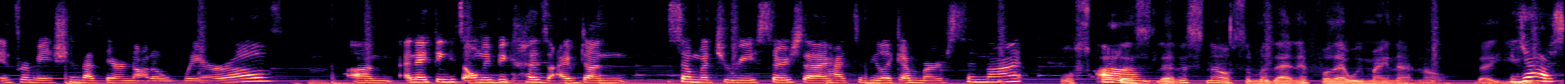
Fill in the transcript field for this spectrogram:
information that they're not aware of mm-hmm. um, and i think it's only because i've done so much research that I had to be like immersed in that. Well, school um, us. Let us know some of that info that we might not know. That you yes.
